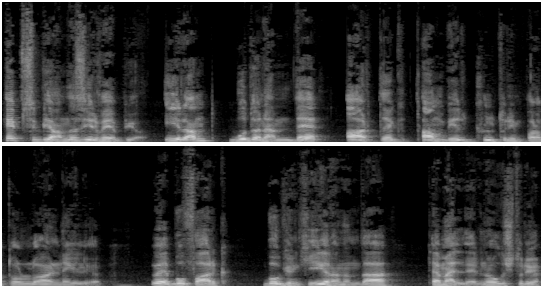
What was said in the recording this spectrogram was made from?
hepsi bir anda zirve yapıyor. İran bu dönemde artık tam bir kültür imparatorluğu haline geliyor. Ve bu fark bugünkü İran'ın da temellerini oluşturuyor.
